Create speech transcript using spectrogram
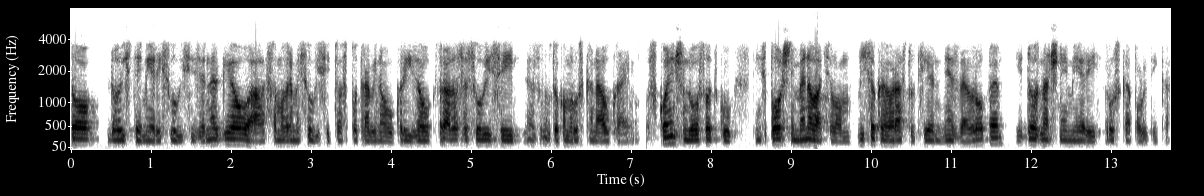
To do istej miery súvisí s energiou a samozrejme súvisí to s potravinovou krízou, ktorá zase súvisí s útokom Ruska na Ukrajinu. V konečnom dôsledku tým spoločným menovateľom vysokého rastu cien dnes v Európe je do značnej miery ruská politika.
